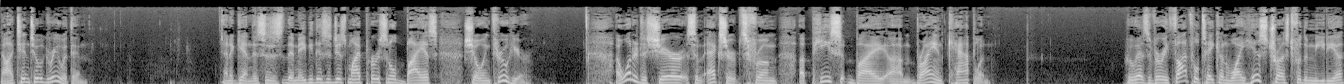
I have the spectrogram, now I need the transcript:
Now, I tend to agree with him. And again, this is maybe this is just my personal bias showing through here. I wanted to share some excerpts from a piece by um, Bryan Caplan, who has a very thoughtful take on why his trust for the media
